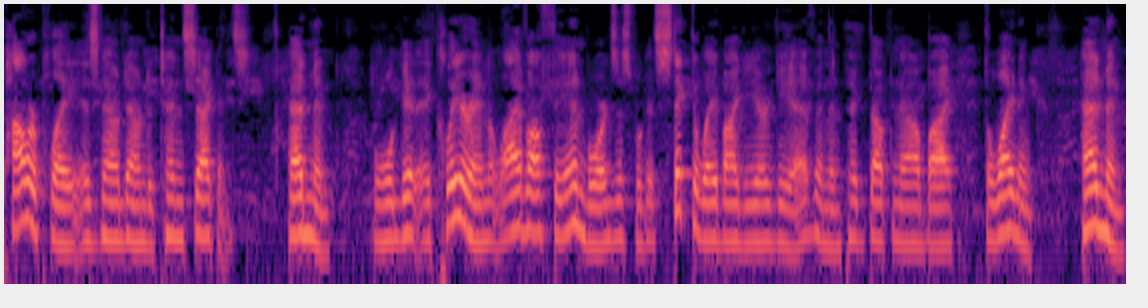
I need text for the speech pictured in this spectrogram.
power play is now down to 10 seconds. Hedman will get a clear in live off the end boards. This will get sticked away by Georgiev and then picked up now by the Lightning. Hedman,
